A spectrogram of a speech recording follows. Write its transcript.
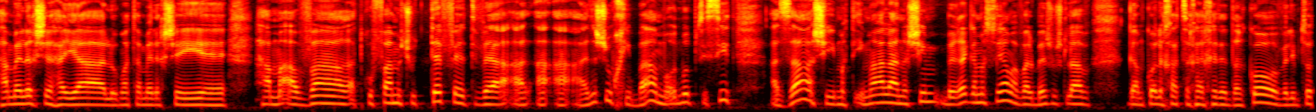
המלך שהיה לעומת המלך שיהיה, המעבר, התקופה המשותפת ואיזושהי חיבה מאוד מאוד בסיסית, עזה, שהיא מתאימה לאנשים ברגע מסוים, אבל באיזשהו שלב גם כל אחד צריך ללכת את דרכו ולמצוא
